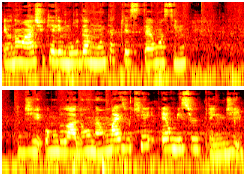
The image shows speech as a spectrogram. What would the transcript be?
Eu não acho que ele muda muito a questão, assim, de ondulado ou não, mas o que eu me surpreendi,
